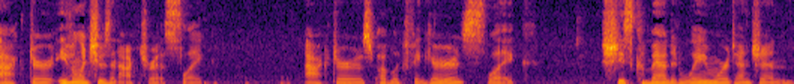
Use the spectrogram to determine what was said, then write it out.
actor, even when she was an actress, like actors, public figures, like she's commanded way more attention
